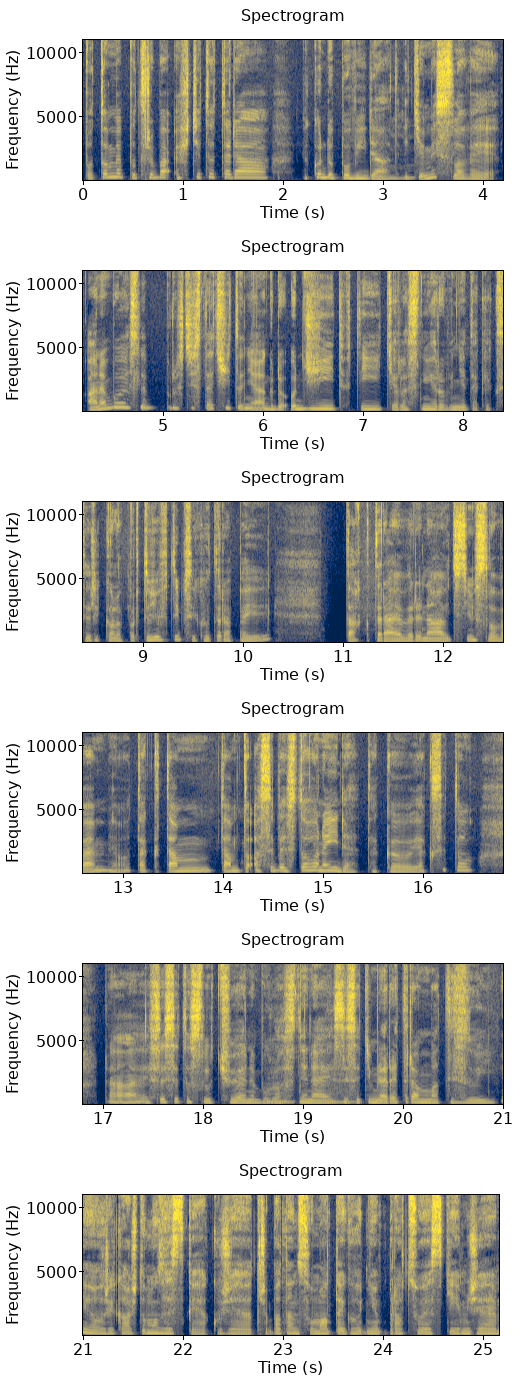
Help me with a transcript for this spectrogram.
potom je potřeba ještě to teda jako dopovídat mm-hmm. i těmi slovy, anebo jestli prostě stačí to nějak doodžít v té tělesné rovině, tak jak si říkala, protože v té psychoterapii ta, která je vedená víc tím slovem, jo, tak tam, tam to asi bez toho nejde. Tak eh, jak se to dá, jestli se to slučuje nebo mhm, vlastně ne, jestli mhm. se tím neretraumatizují. Jo, říkáš to moc hezky, jakože třeba ten somatek hodně pracuje s tím, že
